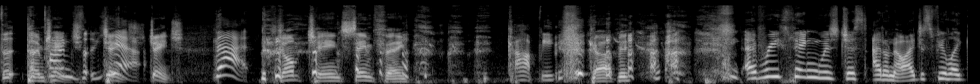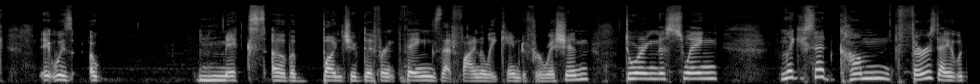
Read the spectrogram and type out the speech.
the, time, time change. change. Yeah, change. That jump, change, same thing. Copy. Copy. Everything was just I don't know. I just feel like it was a mix of a bunch of different things that finally came to fruition during this swing. And like you said, come Thursday, it would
